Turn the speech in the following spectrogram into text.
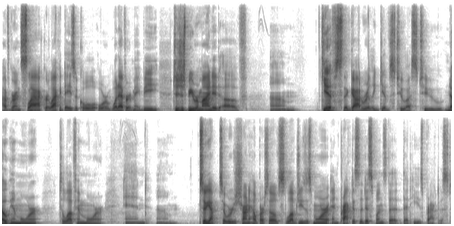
I've grown slack or lackadaisical or whatever it may be, to just be reminded of um, gifts that God really gives to us to know Him more, to love Him more, and um, so yeah, so we're just trying to help ourselves love Jesus more and practice the disciplines that that He has practiced.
